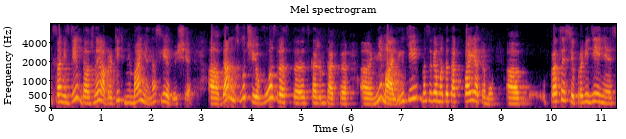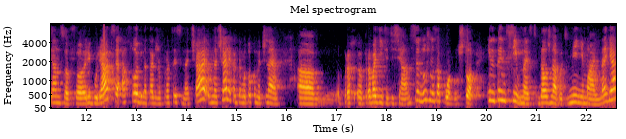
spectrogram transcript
с вами здесь должны обратить внимание на следующее. А, В данном случае возраст, э, скажем так, э, не маленький, назовем это так, поэтому а, в процессе проведения сеансов э, регуляции, особенно также в процессе начала, в начале, когда мы только начинаем а, э, проводить эти сеансы, нужно запомнить, что интенсивность должна быть минимальная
